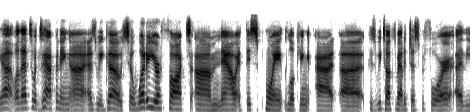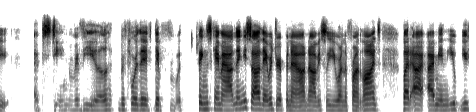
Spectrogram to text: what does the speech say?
yeah, well, that's what's mm. happening uh, as we go. So, what are your thoughts um, now at this point, looking at because uh, we talked about it just before uh, the Epstein reveal, before the the things came out, and then you saw they were dripping out, and obviously you were on the front lines. But I, I mean, you you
